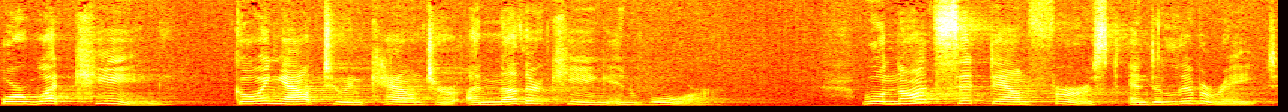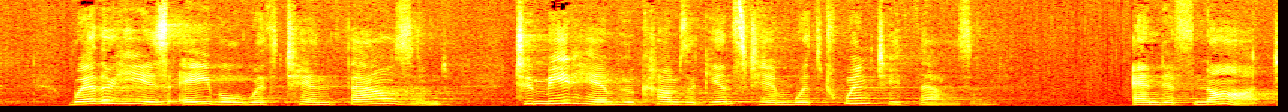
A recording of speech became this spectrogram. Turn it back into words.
Or what king, going out to encounter another king in war, will not sit down first and deliberate whether he is able with 10,000 to meet him who comes against him with 20,000. And if not,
